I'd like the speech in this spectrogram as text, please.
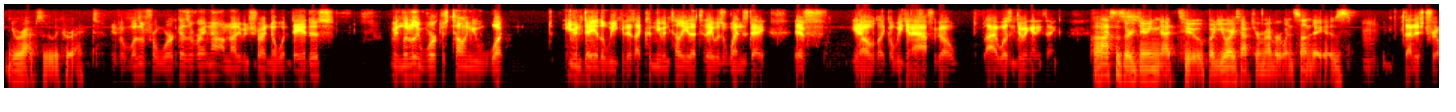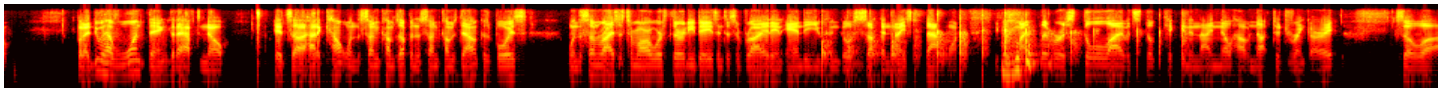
you're absolutely correct. If it wasn't for work as of right now, I'm not even sure I'd know what day it is. I mean, literally, work is telling you what even day of the week it is. I couldn't even tell you that today was Wednesday if, you know, like a week and a half ago, I wasn't doing anything. Classes are doing that too, but you always have to remember when Sunday is. That is true. But I do have one thing that I have to know. It's uh, how to count when the sun comes up and the sun comes down. Because, boys, when the sun rises tomorrow, we're 30 days into sobriety, and Andy, you can go suck a nice fat one because my liver is still alive, it's still kicking, and I know how not to drink. All right, so uh,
